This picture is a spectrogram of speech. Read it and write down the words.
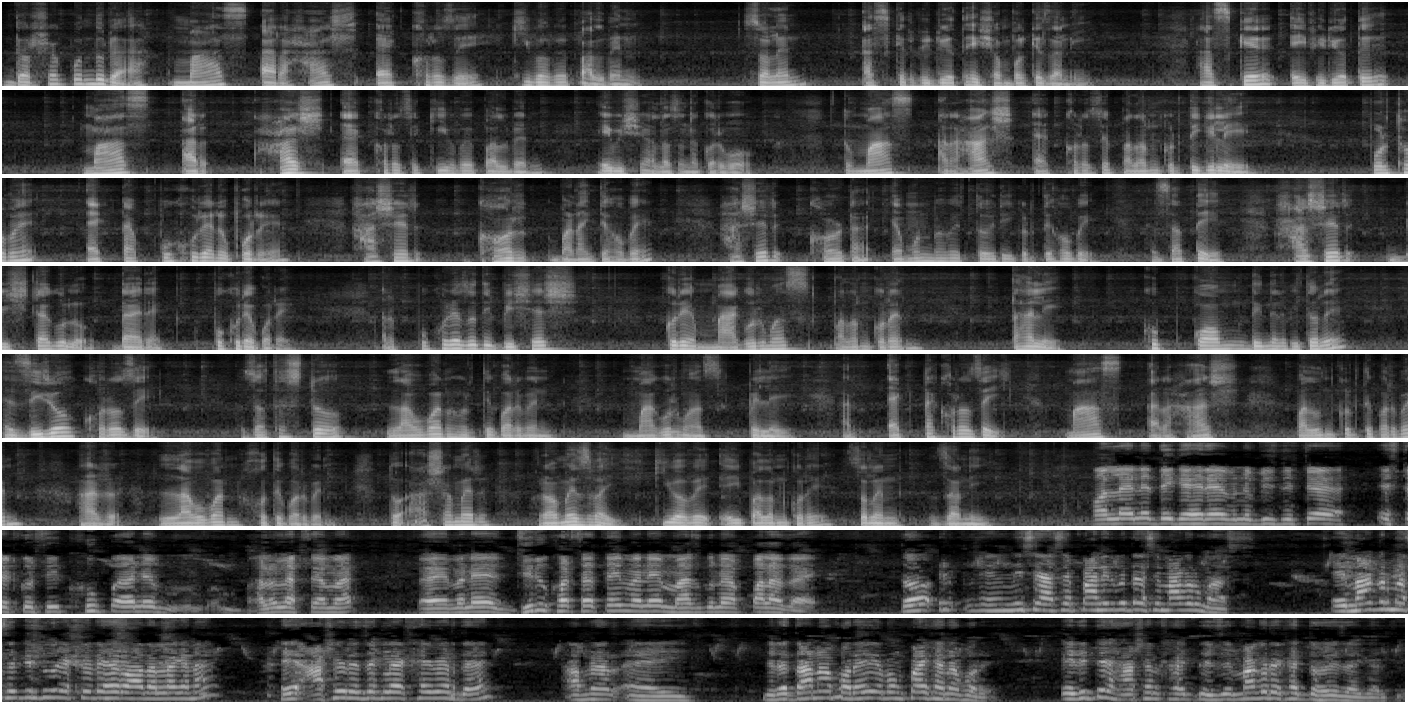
দর্শক বন্ধুরা, মাছ আর হাঁস এক খরচে কীভাবে পালবেন? চলেন আজকের ভিডিওতে এই সম্পর্কে জানি। আজকের এই ভিডিওতে মাছ আর হাঁস এক খরচে কীভাবে পালবেন এই বিষয়ে আলোচনা করব। তো মাছ আর হাঁস এক খরচে পালন করতে গেলে প্রথমে একটা পুকুরের উপরে হাঁসের ঘর বানাইতে হবে। হাঁসের ঘরটা এমনভাবে তৈরি করতে হবে যাতে হাঁসের বিষ্ঠাগুলো ডাইরেক্ট পুকুরে পড়ে। আর পুকুরে যদি বিশেষ করে মাগুর মাছ পালন করেন, তাহলে খুব কম দিনের ভিতরে জিরো খরচে যথেষ্ট লাভবান হতে পারবেন মাগুর মাছ পেলে আর একটা খরচেই মাছ আর হাঁস পালন করতে পারবেন আর লাভবান হতে পারবেন। তো আসামের রমেশ ভাই কীভাবে এই পালন করে চলেন জানি। অনলাইনে দেখে হেরে মানে বিজনেসটা স্টার্ট করছি। খুব মানে ভালো লাগছে আমার। মানে জিরো খরচাতে মানে মাছগুনা পালা যায়। তো নিচে আছে পানির মধ্যে আছে মাগুর মাছ। এই মাগুর মাছের কিন্তু একটা দেহের আদার লাগে না। এই আশের যেগুলা খাইবার দেয় আপনার এই যেটা দানা পরে এবং পায়খানা পরে এটিতে হাঁসের খাদ্য যে মাগরের খাদ্য হয়ে যায় আর কি।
